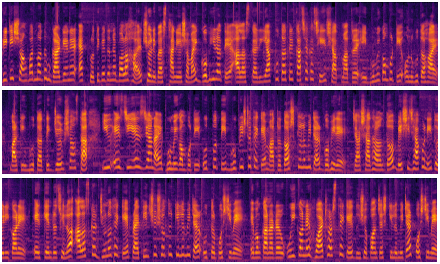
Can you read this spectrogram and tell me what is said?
ব্রিটিশ সংবাদ মাধ্যম গার্ডিয়ানের এক প্রতিবেদনে বলা হয়, শনিবার স্থানীয় সময় গভীর রাতে আলাস্কার ইয়াকুতাতের কাছাকাছি সাত মাত্রার এই ভূমিকম্পটি অনুভূত হয়। মার্কিন ভূতাত্ত্বিক জরিপ সংস্থা ইউএসজিএস জানায় ভূমিকম্পটির উৎপত্তি ভূপৃষ্ঠ থেকে মাত্র দশ কিলোমিটার গভীরে, যা সাধারণত বেশি ঝাঁকুনি তৈরি করে। এর কেন্দ্র ছিল আলাস্কার জুনো থেকে প্রায় তিনশো সত্তর কিলোমিটার উত্তর পশ্চিমে এবং কানাডার উইকনের হোয়াইট হর্স থেকে দুইশো পঞ্চাশ কিলোমিটার পশ্চিমে।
